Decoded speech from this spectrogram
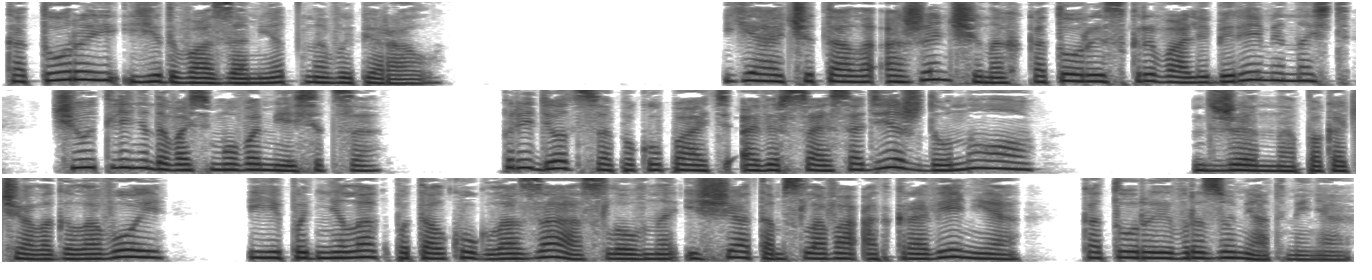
который едва заметно выпирал. Я читала о женщинах, которые скрывали беременность чуть ли не до восьмого месяца. Придется покупать оверсайз одежду, но... Дженна покачала головой и подняла к потолку глаза, словно ища там слова откровения, которые вразумят меня.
